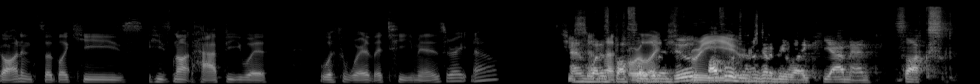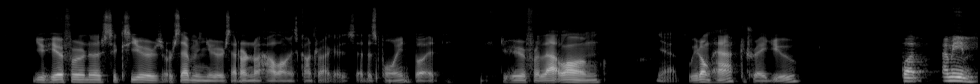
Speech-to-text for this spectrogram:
gone and said like he's he's not happy with with where the team is right now. He and what is Buffalo like, going to do? Buffalo is going to be like, yeah, man, sucks. You're here for another six years or seven years. I don't know how long his contract is at this point, but you're here for that long. Yeah. We don't have to trade you. But I mean,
